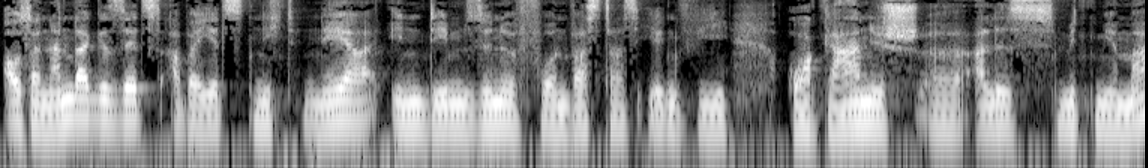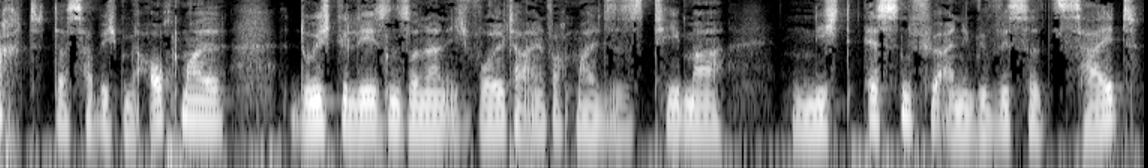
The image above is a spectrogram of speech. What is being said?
auseinandergesetzt, aber jetzt nicht näher in dem Sinne von, was das irgendwie organisch äh, alles mit mir macht. Das habe ich mir auch mal durchgelesen, sondern ich wollte einfach mal dieses Thema nicht essen für eine gewisse Zeit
